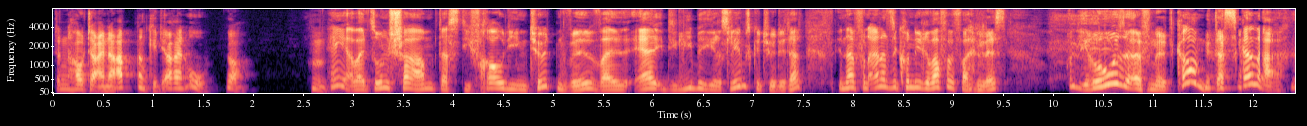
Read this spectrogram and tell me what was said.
Dann haut er einer ab, dann geht er rein. Oh, ja. Hey, aber so ein Charme, dass die Frau, die ihn töten will, weil er die Liebe ihres Lebens getötet hat, innerhalb von einer Sekunde ihre Waffe fallen lässt und ihre Hose öffnet. Komm, das kann er.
